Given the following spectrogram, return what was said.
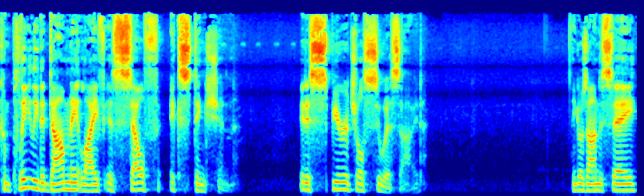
completely to dominate life is self extinction. It is spiritual suicide. He goes on to say,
